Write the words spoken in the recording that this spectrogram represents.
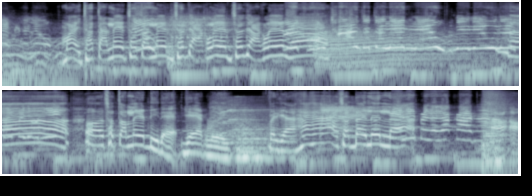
ยเร็วไม่ฉันจะเล่นฉันจะเล่นฉันอยากเล่นฉันอยากเล่นๆนะของฉันจะจะเล่น นะไปเดี๋ยวนี้เออฉันจะเล่นดีแหละแยกเลย เป็นไงฮ่าฮ่าฉันได้เล่นแล้วเล่นไปเลยละกันนะอะอะ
